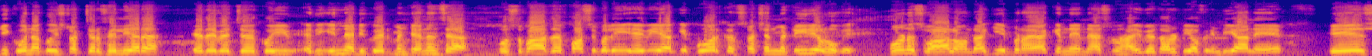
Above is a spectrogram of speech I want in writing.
ਕਿ ਕੋਈ ਨਾ ਕੋਈ ਸਟਰਕਚਰ ਫੇਲਿਅਰ ਹੈ ਇਹਦੇ ਵਿੱਚ ਕੋਈ ਇਹਦੀ ਇਨਐਡਿਕੁਏਟ ਮੇਨਟੇਨੈਂਸ ਆ। ਉਸ ਤੋਂ ਬਾਅਦ ਪੋਸੀਬਲੀ ਇਹ ਵੀ ਆ ਕਿ ਪੂਅਰ ਕੰਸਟਰਕਸ਼ਨ ਮਟੀਰੀਅਲ ਹੋਵੇ। ਹੁਣ ਸਵਾਲ ਆਉਂਦਾ ਕਿ ਇਹ ਬਣਾਇਆ ਕਿੰਨੇ? National highway authority of India ਨੇ ਇਸ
